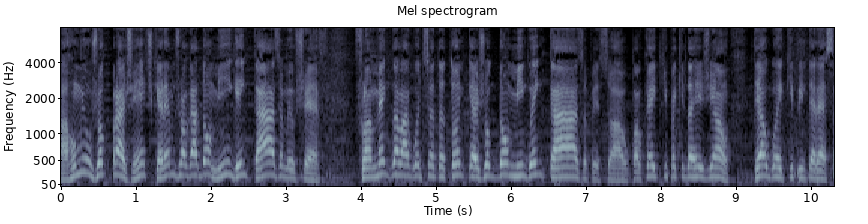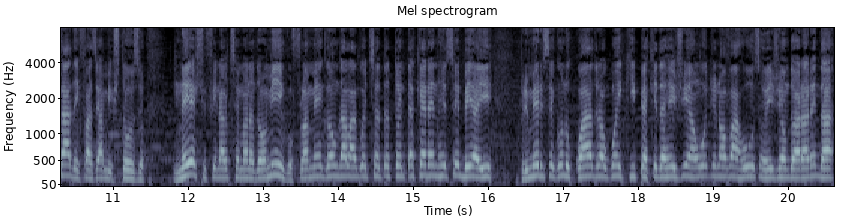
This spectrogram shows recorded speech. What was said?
Arrume um jogo pra gente. Queremos jogar domingo em casa, meu chefe. Flamengo da Lagoa de Santo Antônio quer jogo domingo em casa, pessoal. Qualquer equipe aqui da região tem alguma equipe interessada em fazer amistoso neste final de semana domingo? Flamengão da Lagoa de Santo Antônio tá querendo receber aí, primeiro e segundo quadro, alguma equipe aqui da região, ou de Nova Rússia, ou região do Ararendá,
